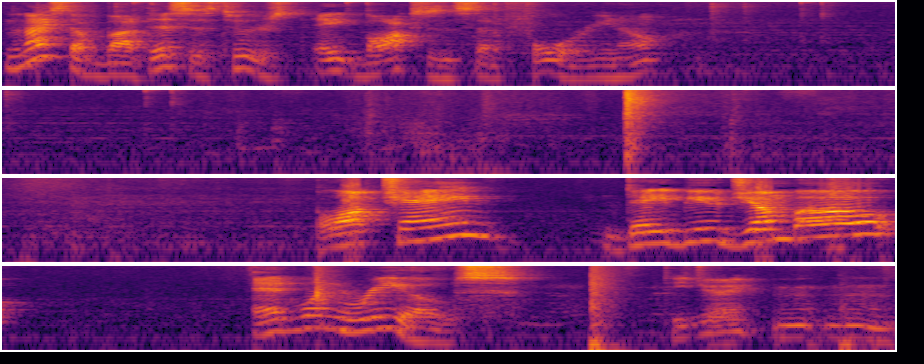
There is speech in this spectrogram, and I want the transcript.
The nice stuff about this is too. There's eight boxes instead of four. You know. Blockchain, debut jumbo, Edwin Rios. DJ, Mm-mm.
